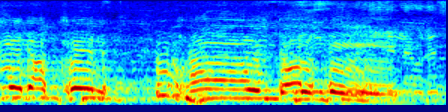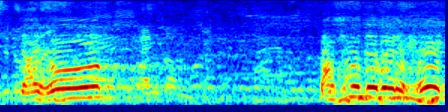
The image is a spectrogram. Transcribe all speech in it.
দিয়ে যাচ্ছেন উভয় দলকে। যাই হোক বাসুদেবের হেড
